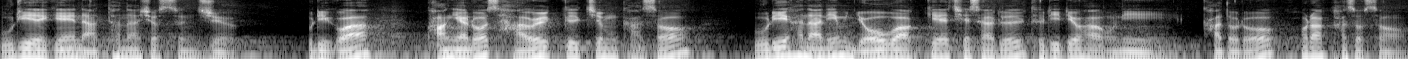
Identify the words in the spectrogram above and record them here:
우리에게 나타나셨은즉 우리가 광야로 사흘 길쯤 가서 우리 하나님 여호와께 제사를 드리려 하오니 가도록 허락하소서.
